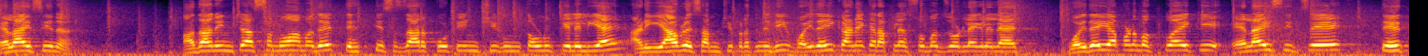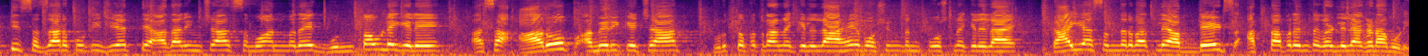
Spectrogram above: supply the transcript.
एल आय सीनं अदानींच्या समूहामध्ये तेहतीस हजार कोटींची गुंतवणूक केलेली आहे आणि यावेळेस आमची प्रतिनिधी वैदही काणेकर आपल्यासोबत जोडल्या गेलेले आहेत. वैदही आपण बघतोय की एल आय सीचे तेहतीस हजार कोटी जे आहेत ते अदानींच्या समूहांमध्ये गुंतवले गेले असा आरोप अमेरिकेच्या वृत्तपत्रानं केलेला आहे वॉशिंग्टन पोस्टनं केलेला आहे. काय या संदर्भातले अपडेट्स आतापर्यंत घडलेल्या घडामोडी.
